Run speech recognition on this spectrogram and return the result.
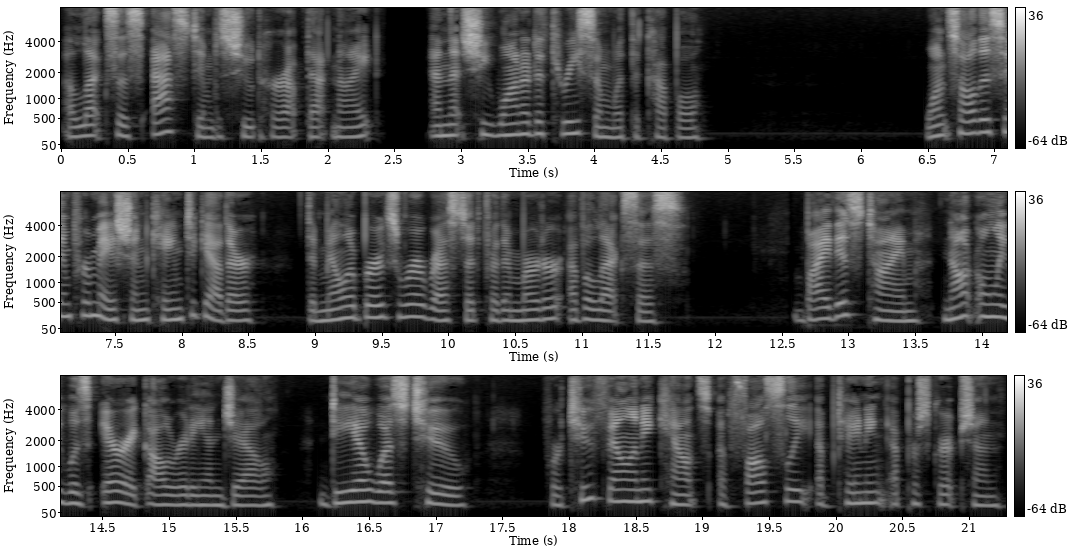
Alexis asked him to shoot her up that night and that she wanted a threesome with the couple. Once all this information came together, the Millerbergs were arrested for the murder of Alexis. By this time, not only was Eric already in jail, Dea was too, for two felony counts of falsely obtaining a prescription.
